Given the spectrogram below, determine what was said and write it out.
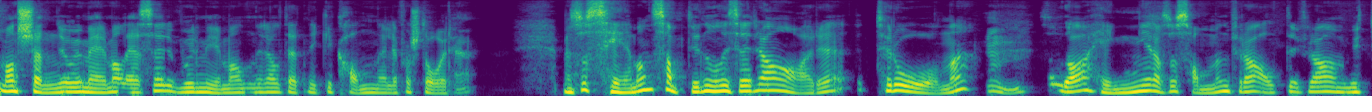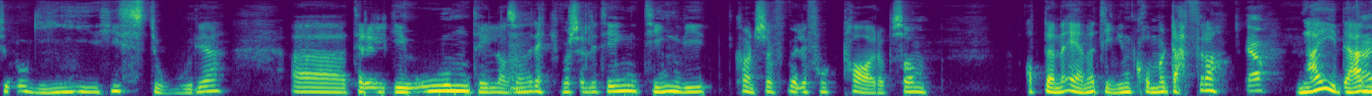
man skjønner jo jo mer man leser, hvor mye man i realiteten ikke kan eller forstår. Men så ser man samtidig noen av disse rare trådene Mm. som da henger altså sammen fra alt fra mytologi, historie, eh, til religion, til altså en rekke forskjellige ting. Ting vi kanskje veldig fort tar opp som at denne ene tingen kommer derfra. Ja. Nei, det er Nei.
